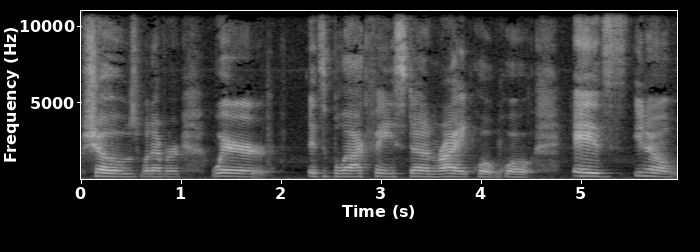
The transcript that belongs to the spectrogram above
shows, whatever, where it's blackface done right, quote unquote, is you know,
